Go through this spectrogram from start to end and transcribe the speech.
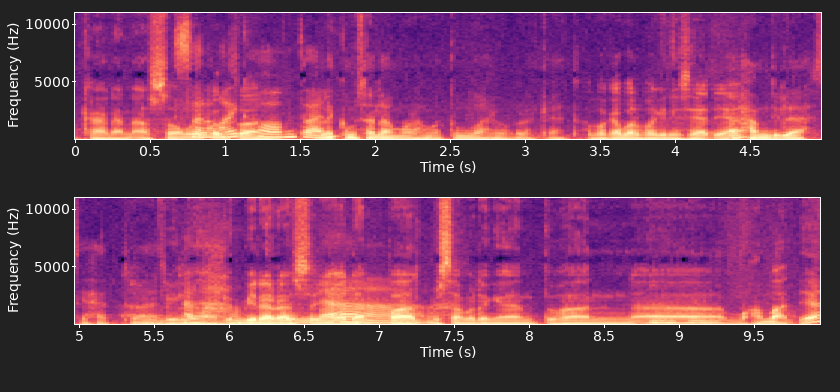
kanan. Assalamualaikum, Assalamualaikum tuan. Waalaikumsalam warahmatullahi wabarakatuh. Apa kabar pagi ini sehat ya? Alhamdulillah sehat tuan. Alhamdulillah. Alhamdulillah. Gembira rasanya dapat bersama dengan Tuhan uh, Muhammad ya.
